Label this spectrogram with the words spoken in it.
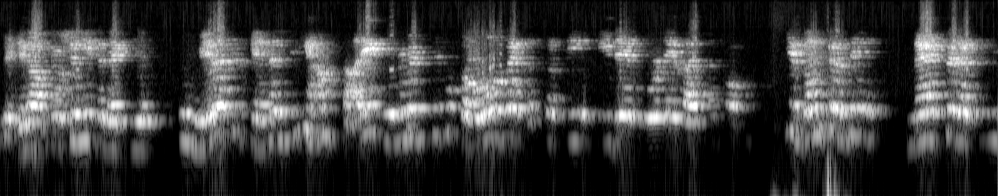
लेकिन आपने उसे नहीं सेलेक्ट किया। तो मेरा सिर्फ़ कहना है कि हम सारे टूर्नामेंट से वो करोड़ों रुपए खर्च करती है ये बंद कर दे। मैच पे रखी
